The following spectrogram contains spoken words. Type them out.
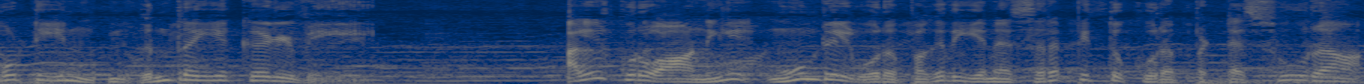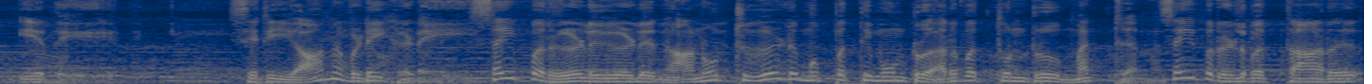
போட்டியின் இன்றைய கேள்வி. அல் குர்ஆனில் மூன்றில் ஒரு பகுதி என சிறப்பித்து கூறப்பட்ட சூரா எது? சரியான விடைகளை. சைபர் ஏழு ஏழு நானூற்று ஏழு முப்பத்தி மூன்று அறுபத்தொன்று மற்றும் சைபர் எழுபத்தாறு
